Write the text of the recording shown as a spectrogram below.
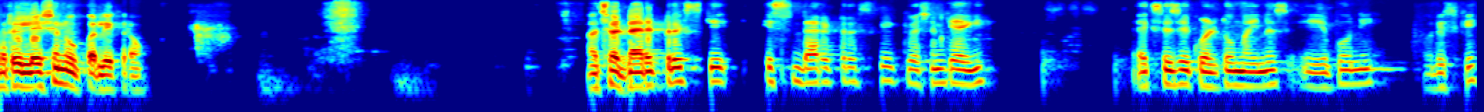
relation ऊपर लिख रहा हूँ। अच्छा डायरेक्ट्रिक्स की, इस डायरेक्ट्रिक्स की इक्वेशन क्या आएगी? X is equal to minus a e और इसकी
